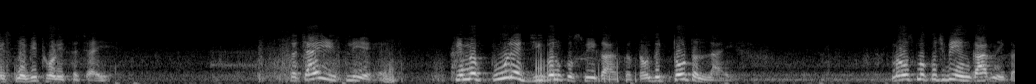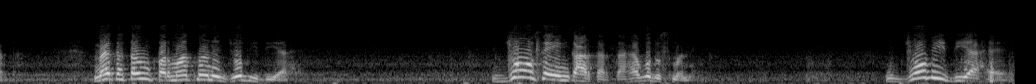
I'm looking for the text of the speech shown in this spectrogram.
इसमें भी थोड़ी सच्चाई है। सच्चाई इसलिए है कि मैं पूरे जीवन को स्वीकार करता हूँ द टोटल लाइफ मैं उसमें कुछ भी इंकार नहीं करता। मैं कहता हूँ, परमात्मा ने जो भी दिया है, जो उसे इंकार करता है, वो दुश्मन है। जो भी दिया है,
